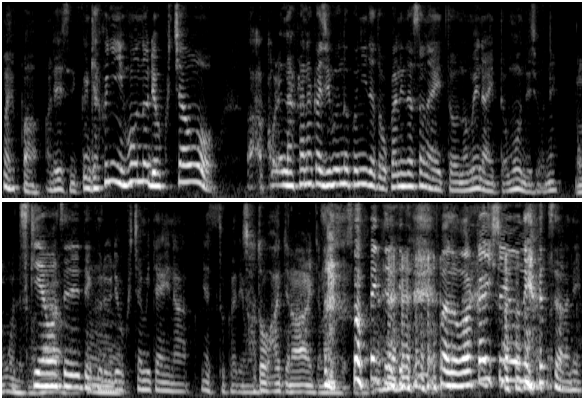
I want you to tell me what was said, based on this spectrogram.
まあ、やっぱあれですね。逆に日本の緑茶をあこれなかなか自分の国だとお金出さないと飲めないと思うんでしょうね。付け合わせで出てくるうん緑茶みたいなやつとかでも、砂糖入ってないってなるんですよ、入ってない。まああの若い人用のやつはね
